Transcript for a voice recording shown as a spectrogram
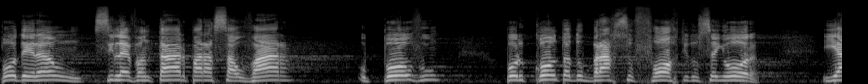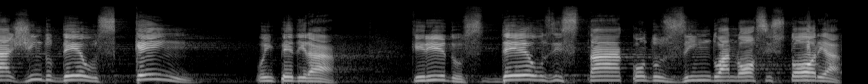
poderão se levantar para salvar o povo por conta do braço forte do Senhor. E agindo Deus, quem o impedirá? Queridos, Deus está conduzindo a nossa história.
